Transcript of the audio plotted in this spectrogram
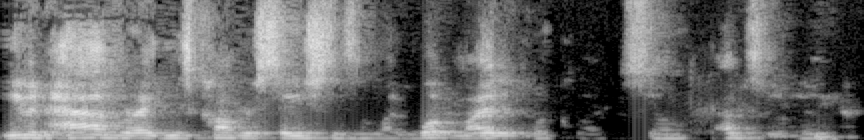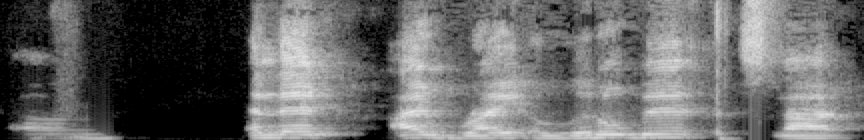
even have right these conversations and like what might it look like. So absolutely. Um, and then I write a little bit. It's not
